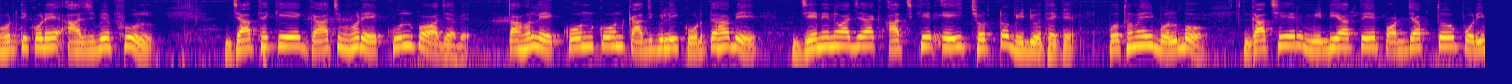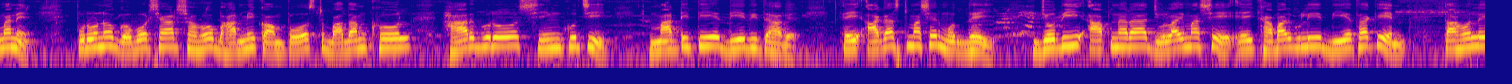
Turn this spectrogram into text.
ভর্তি করে আসবে ফুল। যা থেকে গাছ ভরে কুল পাওয়া যাবে। তাহলে কোন কোন কাজগুলি করতে হবে, জেনে নেওয়া যাক আজকের এই ছোট্ট ভিডিও থেকে। প্রথমেই বলব গাছের মিডিয়াতে পর্যাপ্ত পরিমাণে পুরনো গোবর সার সহ ভার্মি কম্পোস্ট, বাদাম খোল, হাড় গুঁড়ো, শিংকুচি মাটিতে দিয়ে দিতে হবে। এই আগস্ট মাসের মধ্যেই যদি আপনারা জুলাই মাসে এই খাবারগুলি দিয়ে থাকেন, তাহলে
